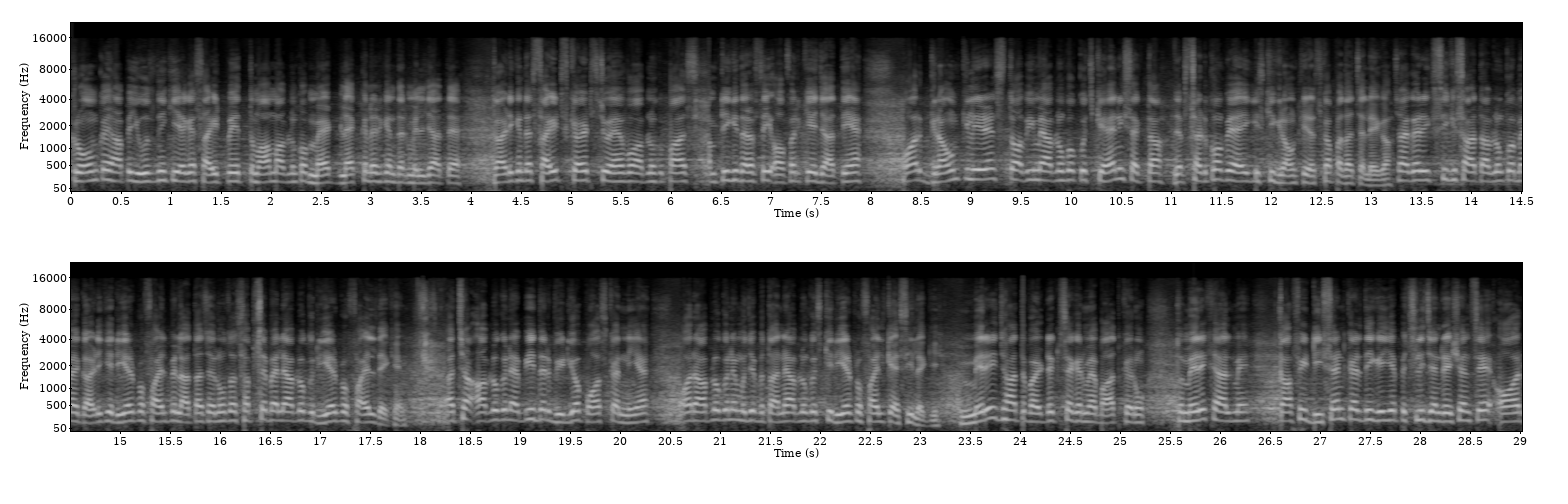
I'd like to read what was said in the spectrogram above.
क्रोम का यहाँ पे यूज़ नहीं किया गया साइड पे तमाम आप लोगों को मैट ब्लैक कलर के अंदर मिल जाता है। गाड़ी के अंदर साइड स्कर्ट्स जो हैं, वो आप लोगों के पास कंपनी की तरफ़ से ही ऑफ़र किए जाते हैं। और ग्राउंड क्लियरेंस तो अभी मैं आप लोगों को कुछ कह नहीं सकता। जब सड़कों पर आएगी, इसकी ग्राउंड क्लियरेंस का पता चलेगा। अच्छा अगर इसी के साथ आप लोगों को मैं गाड़ी की रियर प्रोफ़ाइल पर लाता चलूँ तो सबसे पहले आप लोग रियर प्रोफ़ाइल देखें। अच्छा आप लोगों ने अभी इधर वीडियो पॉज करनी है, और आप लोगों ने मुझे बताना है आप लोगों को इसकी रियर प्रोफ़ाइल कैसी लगी। मेरे जहाँ वर्डिक्ट से अगर मैं बात करूँ तो मेरे ख्याल में काफ़ी डिसेंट कर दी गई है पिछली जनरेशन से, और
